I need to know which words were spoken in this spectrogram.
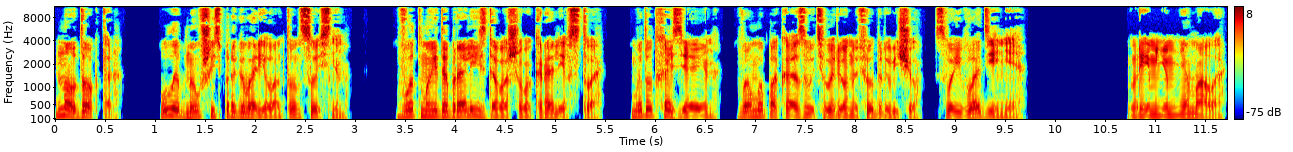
«Ну, доктор, Улыбнувшись, проговорил Антон Соснин. «Вот мы и добрались до вашего королевства. Вы тут хозяин, вам и показывать Лариону Федоровичу свои владения». «Времени у меня мало».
